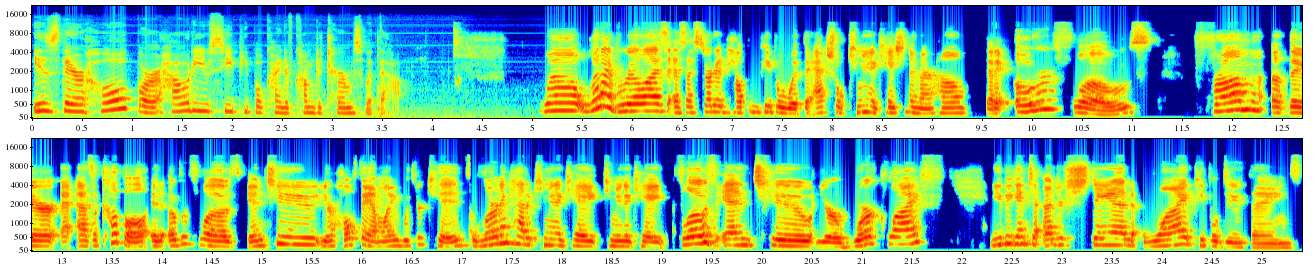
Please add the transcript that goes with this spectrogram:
is there hope or how do you see people kind of come to terms with that well, what I've realized as I started helping people with the actual communication in their home, that it overflows from uh, there as a couple it overflows into your whole family with your kids. Learning how to communicate communicate flows into your work life. You begin to understand why people do things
